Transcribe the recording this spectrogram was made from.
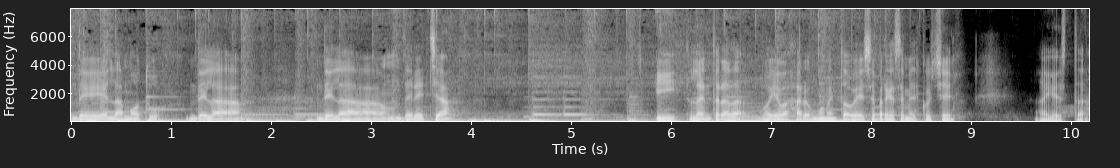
de la moto de la de la derecha? Y la entrada, voy a bajar un momento OBS para que se me escuche. Ahí está.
